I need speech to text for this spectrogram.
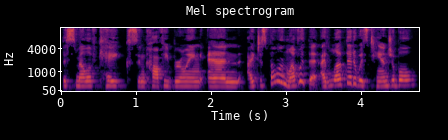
the smell of cakes and coffee brewing. And I just fell in love with it. I loved that it was tangible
